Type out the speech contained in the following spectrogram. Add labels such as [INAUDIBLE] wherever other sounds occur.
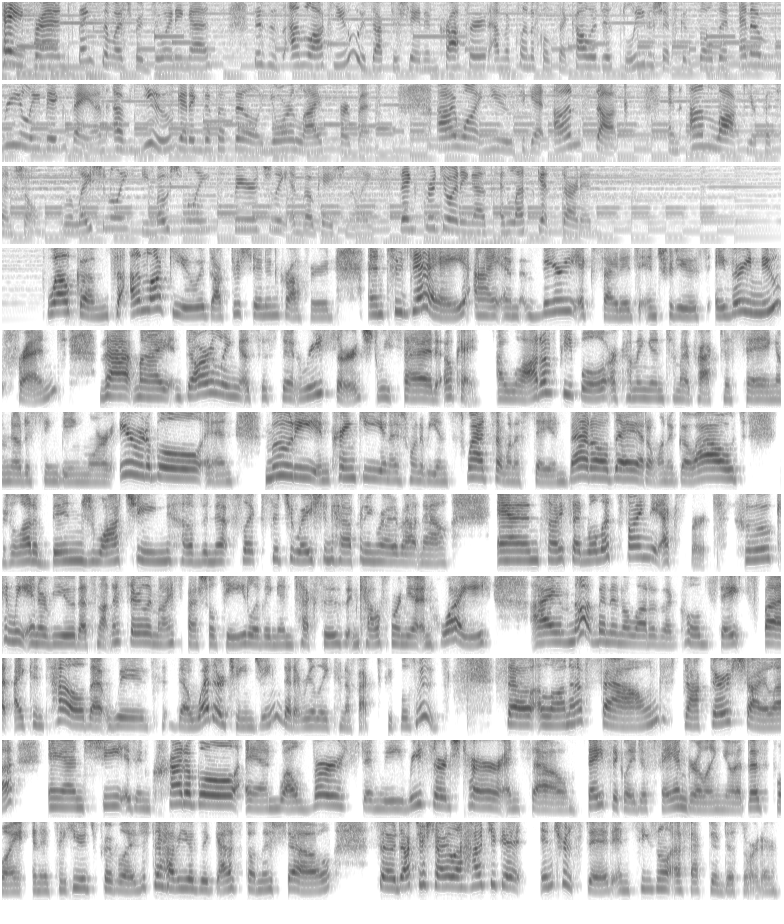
Hey, friends, thanks so much for joining us. This is Unlock You with Dr. Shannan Crawford. I'm a clinical psychologist, leadership consultant, and a really big fan of you getting to fulfill your life purpose. I want you to get unstuck and unlock your potential relationally, emotionally, spiritually, and vocationally. Thanks for joining us, and let's get started. Welcome to Unlock You with Dr. Shannan Crawford. And today I am very excited to introduce a very new friend that my darling assistant researched. We said, okay, a lot of people are coming into my practice saying, I'm noticing being more irritable and moody and cranky, and I just want to be in sweats. I want to stay in bed all day. I don't want to go out. There's a lot of binge watching of the Netflix situation happening right about now. And so I said, well, let's find the expert expert. Who can we interview? That's not necessarily my specialty, living in Texas and California and Hawaii. I have not been in a lot of the cold states, but I can tell that with the weather changing, that it really can affect people's moods. So Alana found Dr. Shilagh, and she is incredible and well versed, and we researched her. And so basically just fangirling you at this point, and it's a huge privilege to have you as a guest on the show. So, Dr. Shilagh, how'd you get interested? Interested in seasonal affective disorder.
